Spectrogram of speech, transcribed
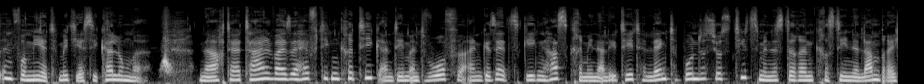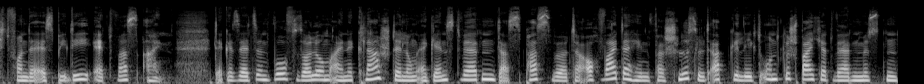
informiert mit Jessica Lumme. Nach der teilweise heftigen Kritik an dem Entwurf für ein Gesetz gegen Hasskriminalität lenkt Bundesjustizministerin Christine Lambrecht von der SPD etwas ein. Der Gesetzentwurf solle um eine Klarstellung ergänzt werden, dass Passwörter auch weiterhin verschlüsselt abgelegt und gespeichert werden müssten,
